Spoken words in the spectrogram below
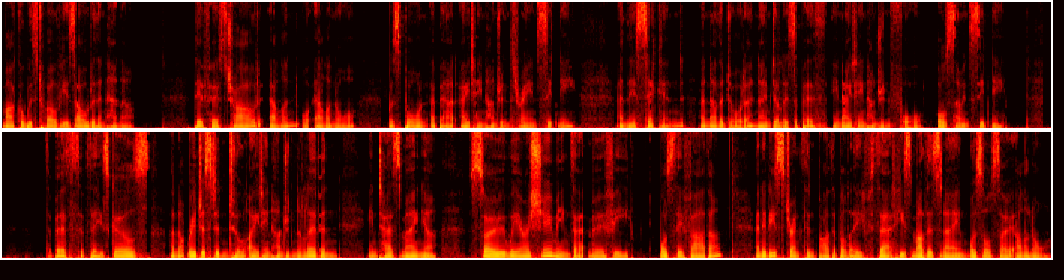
Michael was 12 years older than Hannah. Their first child, Ellen or Eleanor, was born about 1803 in Sydney, and their second, another daughter named Elizabeth, in 1804, also in Sydney. The births of these girls are not registered until 1811 in Tasmania, so we are assuming that Murphy was their father, and it is strengthened by the belief that his mother's name was also Eleanor.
